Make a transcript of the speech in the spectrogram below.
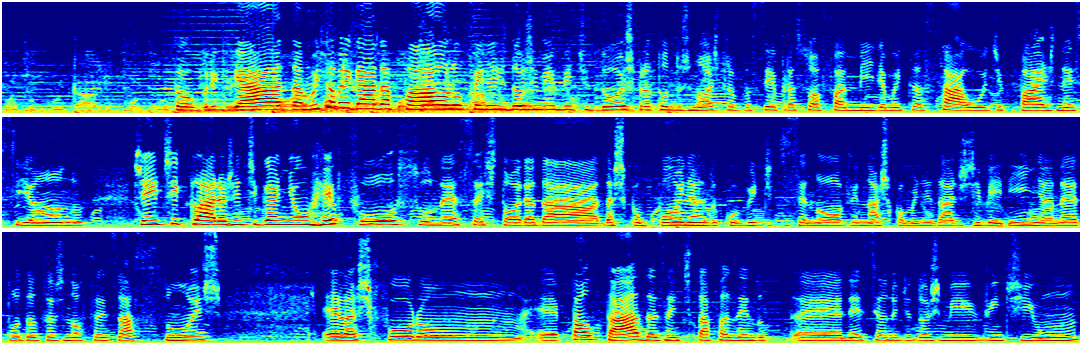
Muito obrigada, muito obrigada, Paulo. Feliz 2022 para todos nós, para você, para sua família. Muita saúde e paz nesse ano. Gente, claro, a gente ganhou um reforço nessa história da, das campanhas do Covid-19 nas comunidades ribeirinhas, né? Todas as nossas ações elas foram é, pautadas, a gente está fazendo é, nesse ano de 2021.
